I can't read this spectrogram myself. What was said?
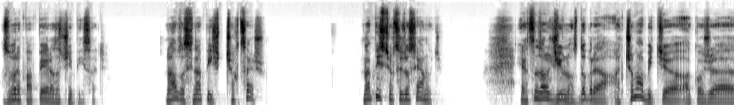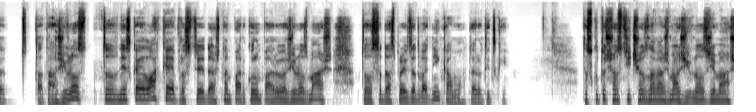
zober papier a začni písať. Naozaj si napíš, čo chceš. Napíš, čo chceš dosiahnuť. Ja chcem založiť živnosť. Dobre, a čo má byť e, akože tá, tá živnosť, to dneska je ľahké, proste dáš tam pár korun, pár eur, živnosť máš. To sa dá spraviť za dva dní, kamo, teoreticky. To v skutočnosti, čo znamená, že máš živnosť, že máš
